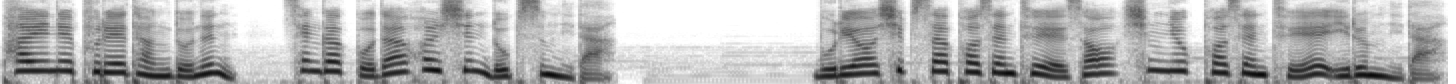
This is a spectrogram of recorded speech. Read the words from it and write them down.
파인애플의 당도는 생각보다 훨씬 높습니다. 무려 14%에서 16%에 이릅니다.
